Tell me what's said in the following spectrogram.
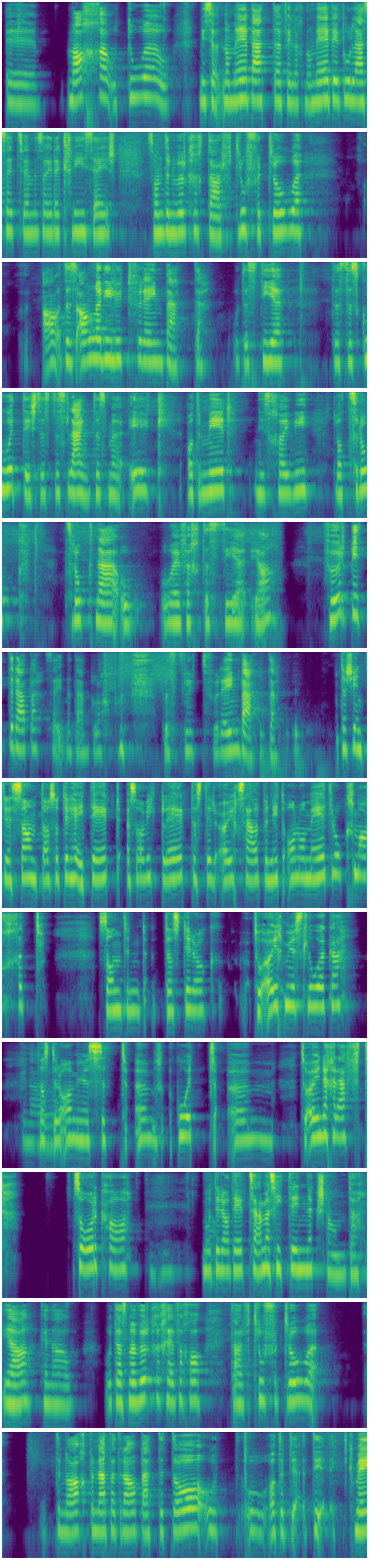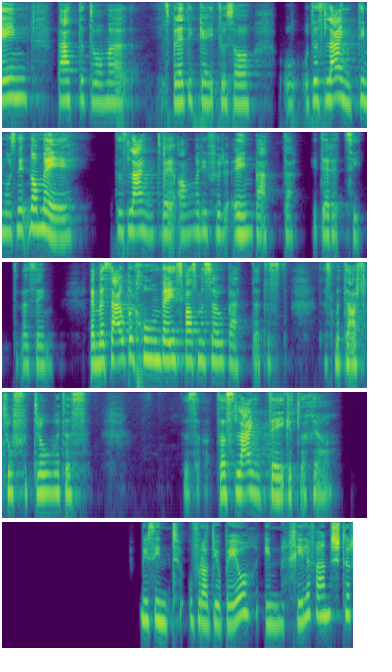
äh, machen und tun und wir sollten noch mehr beten, vielleicht noch mehr Bibel lesen, jetzt, wenn man so in einer Krise ist, sondern wirklich darf darauf vertrauen, dass andere Leute für einen beten und dass die, dass das gut ist, dass das längt, dass man ich oder wir uns können wie zurück, zurücknehmen und, und einfach, dass die, ja, Fürbitter eben, sagt man dem, glaube ich, dass die Leute für einen beten. Das ist interessant. Also, ihr habt dort so wie gelernt, dass ihr euch selber nicht auch noch mehr Druck macht, sondern dass ihr auch zu euch müsst schauen Genau, dass ihr auch müsst, ähm, gut ähm, zu euren Kräften Sorge haben, mhm. wo ja. ihr ja dort zusammen seid drinnen gestanden. Ja, genau. Und dass man wirklich einfach auch darf darauf vertrauen, der Nachbar nebenan betet da und, und, oder die, die Gemeinde betet, wo man ins Predigt geht und so. Und, und das längt, ich muss nicht noch mehr. Das längt, wenn andere für einen beten in dieser Zeit. Was ihm wenn man selber kaum weiss, was man soll beten, dass, dass man darf darauf vertrauen, dass, dass, das längt eigentlich, ja. Wir sind auf Radio Beo im Killenfenster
